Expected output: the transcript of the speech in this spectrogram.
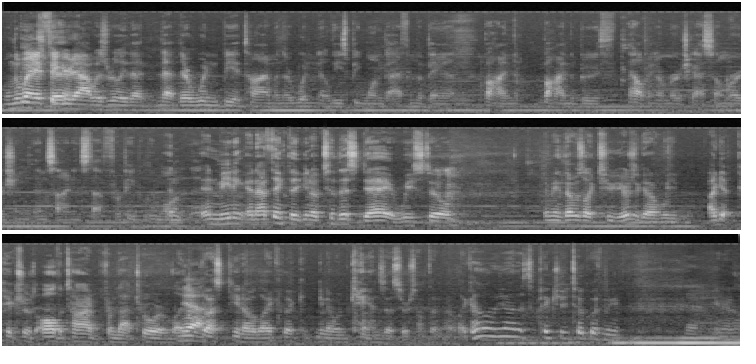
Well, the way I each day. figured out was really that, that there wouldn't be a time when there wouldn't at least be one guy from the band behind the behind the booth helping our merch guys sell merch and, and signing stuff for people who and, wanted it. and meeting and I think that you know to this day we still I mean that was like two years ago and we I get pictures all the time from that tour like Yeah. us you know like like you know in Kansas or something They're like oh yeah that's a picture you took with me Yeah. you know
